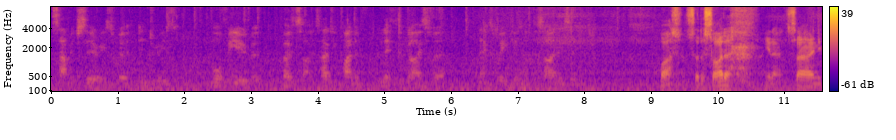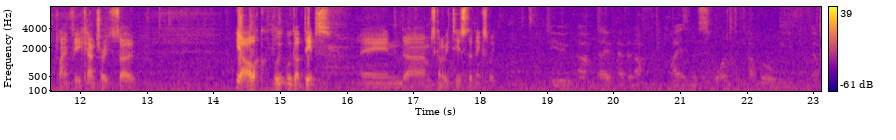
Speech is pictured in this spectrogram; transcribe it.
savage series for injuries, more for you, but both sides. How do you kind of lift the guys for next week in the deciding series? well, it's a decider, you know, so and you're playing for your country. So, yeah, oh, look, we, we've got depth, and um, it's going to be tested next week. Do you, um, Dave, have enough players in the squad to cover, or will you think about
